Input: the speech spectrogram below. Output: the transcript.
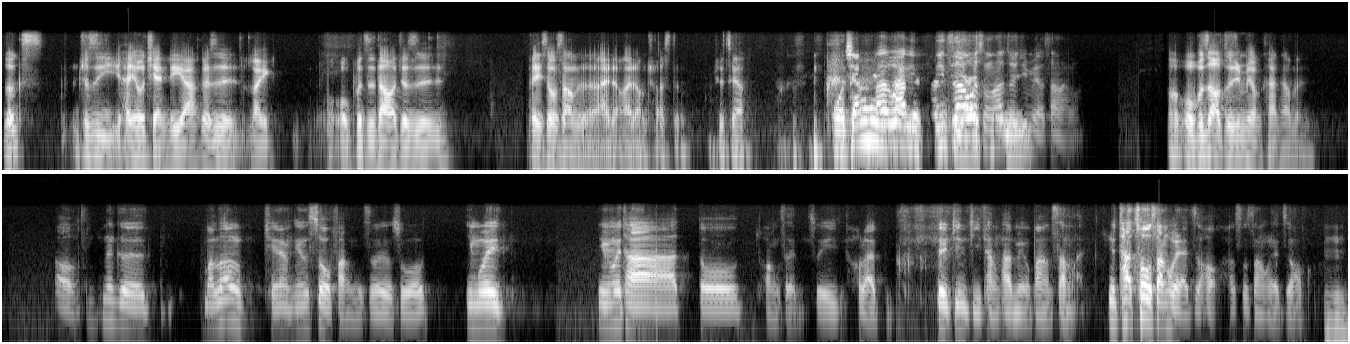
，looks 就是很有潜力啊。可是 like 我不知道，就是被受伤的人，I don't I don't trust him，就这样。我相信他你，你知道为什么他最近没有上来吗？我我不知道，最近没有看他们。哦，那个马浪前两天受访的时候有说，因为因为他都。晃神，所以后来最近几场他没有办法上来，因为他受伤回来之后，他受伤回来之后，嗯，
